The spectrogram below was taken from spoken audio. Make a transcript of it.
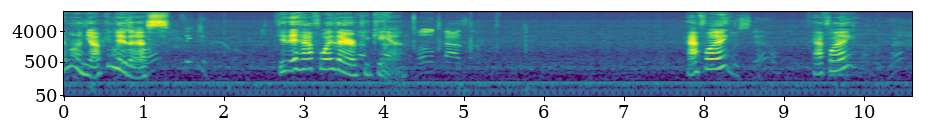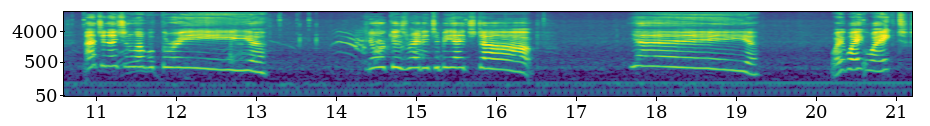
Come on, y'all can do this. Get it halfway there if you can. Halfway? Halfway? Imagination level three. York is ready to be aged up. Yay! Wait, wait, wait.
